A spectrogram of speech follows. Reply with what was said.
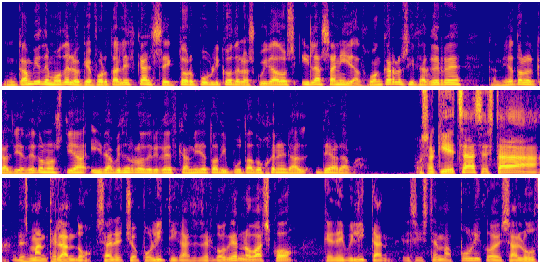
un cambio de modelo que fortalezca el sector público de los cuidados y la sanidad. Juan Carlos Izaguirre, candidato a la alcaldía de Donostia, y David Rodríguez, candidato a diputado general de Araba. Osakidecha se está desmantelando. Se han hecho políticas desde el gobierno vasco que debilitan el sistema público de salud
